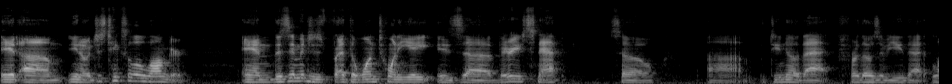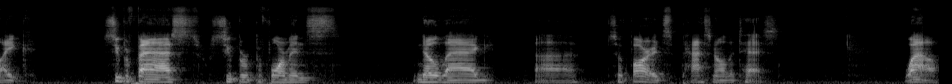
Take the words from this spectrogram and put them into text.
it um, you know it just takes a little longer. And this image is at the 128 is uh, very snappy. So um, do you know that for those of you that like super fast, super performance, no lag. Uh, so far, it's passing all the tests. Wow,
